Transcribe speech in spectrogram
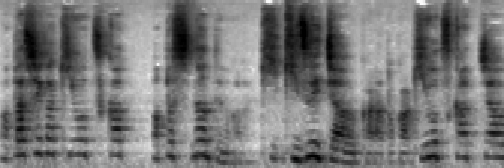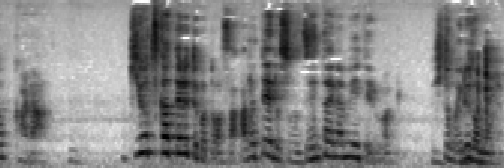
私が気を使っ、私なんていうのかな？気、気づいちゃうからとか気を使っちゃうから、気を使ってるってことはさ、ある程度その全体が見えてるわけ人もいると思うのよ。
